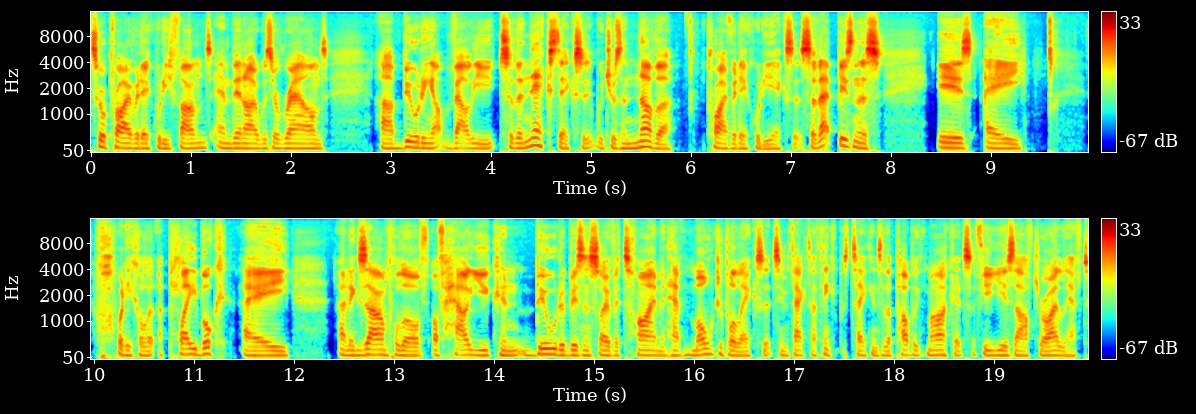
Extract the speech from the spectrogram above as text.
to a private equity fund. And then I was around uh, building up value to the next exit, which was another private equity exit. So that business is a, what do you call it, a playbook, a an example of, of how you can build a business over time and have multiple exits. In fact, I think it was taken to the public markets a few years after I left.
